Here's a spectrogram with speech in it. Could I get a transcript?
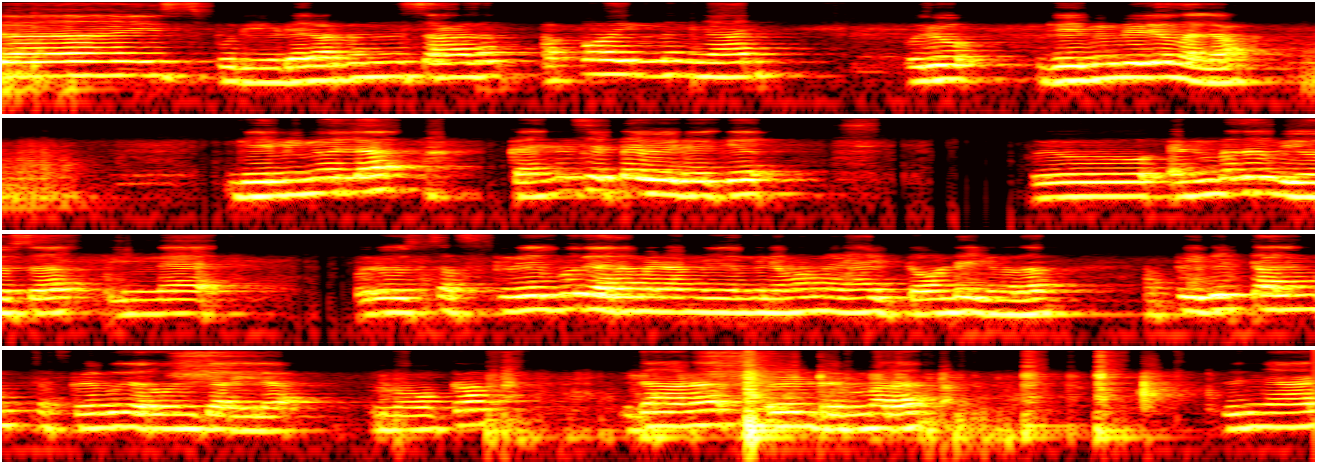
ഗായ്സ് പുതിയ വീഡിയോ എല്ലാവർക്കും സ്വാഗതം. അപ്പോൾ ഇന്ന് ഞാൻ ഒരു ഗെയിമിംഗ് വീഡിയോ ഒന്നല്ല. ഗെയിമിങ്ങും അല്ല. കഴിഞ്ഞ ഇട്ട വീഡിയോയ്ക്ക് ഒരു എൺപത് വ്യൂസ് പിന്നെ ഒരു സബ്സ്ക്രൈബ് കയറാൻ വേണ്ടിയാണ് മിനിമം ഞാൻ ഇട്ടുകൊണ്ടിരിക്കുന്നത് അപ്പോൾ ഇതിട്ടാലും സബ്സ്ക്രൈബ് കയറുമോ എനിക്കറിയില്ല. നോക്കാം. ഇതാണ് ഒരു ട്രിമ്മർ ഇത് ഞാൻ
